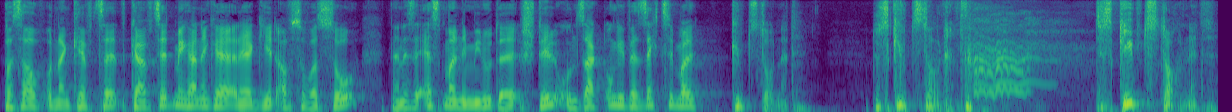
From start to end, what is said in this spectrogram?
Pass auf, und ein Kfz-Mechaniker reagiert auf sowas so, dann ist er erstmal eine Minute still und sagt ungefähr 16 Mal, gibt's doch nicht. Das gibt's doch nicht. Das gibt's doch nicht.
